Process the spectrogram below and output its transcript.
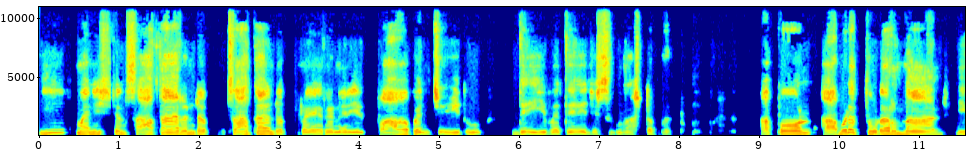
ഈ മനുഷ്യൻ സാധാരണ സാധാരണ പ്രേരണയിൽ പാപം ചെയ്തു ദൈവ തേജസ് നഷ്ടപ്പെട്ടു. അപ്പോൾ അവിടെ തുടർന്നാൽ ഈ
